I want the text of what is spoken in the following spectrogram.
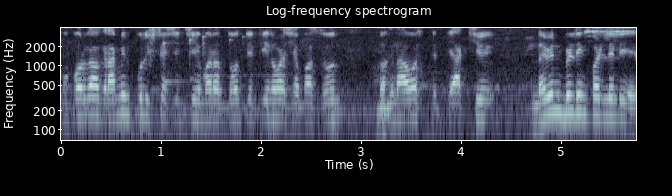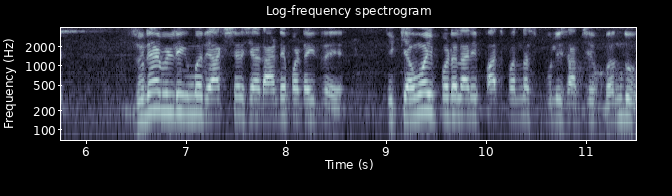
कोपरगाव ग्रामीण पोलीस स्टेशनची इमारत दोन ते तीन वर्षापासून भग्नावस्थेत ती अख्खी नवीन बिल्डिंग पडलेली आहे. जुन्या बिल्डिंगमध्ये अक्षरशः दांडे पटायचं आहे ती केव्हाही पडेल आणि पाच पन्नास पोलीस आमचे बंधू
